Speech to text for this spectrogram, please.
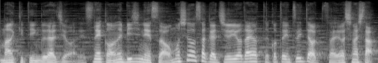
マーケティングラジオはですね、このね、ビジネスは面白さが重要だよということについてお伝えをしました。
